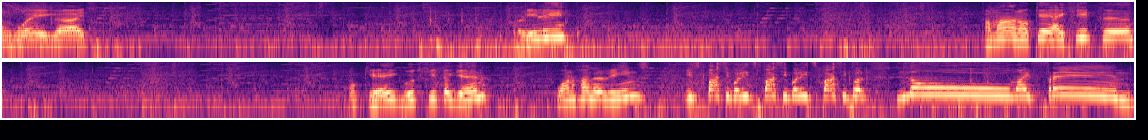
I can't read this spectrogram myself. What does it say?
Wrong way, guys. Really? Come on, okay, I hit... Uh... Okay, good hit again. 100 rings. It's possible, it's possible, it's possible. No, my friend.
